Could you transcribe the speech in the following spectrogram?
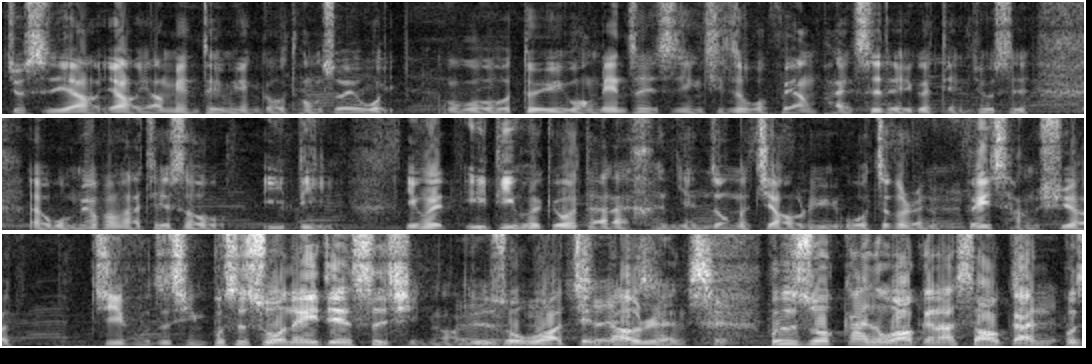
就是要要要面对面沟通，所以我我对于网恋这件事情，其实我非常排斥的一个点就是，呃，我没有办法接受异地，因为异地会给我带来很严重的焦虑。我这个人非常需要。肌肤之亲不是说那一件事情哦，就是说我要见到人，不是说干我要跟他烧干，不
